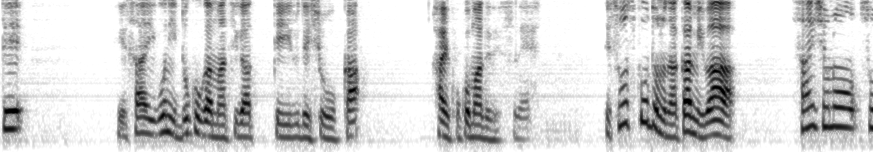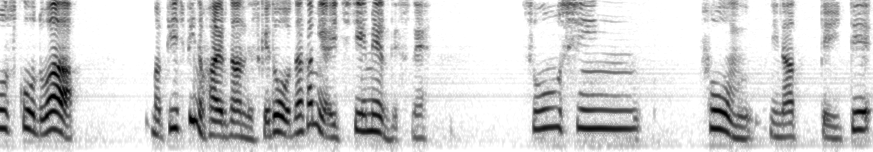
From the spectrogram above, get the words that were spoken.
て、最後にどこが間違っているでしょうかはい、ここまでですね。でソースコードの中身は、最初のソースコードは、まあ、PHP のファイルなんですけど、中身は HTML ですね。送信フォームになっていて、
